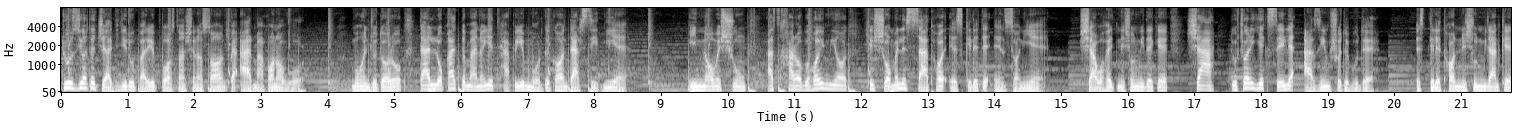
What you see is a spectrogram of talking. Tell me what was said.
جزئیات جدیدی رو برای باستانشناسان به ارمغان آورد. موهنجودارو در لغت به معنای تپه مردگان در سیدنیه. این نام شوم از خرابه های میاد که شامل صدها اسکلت انسانیه. شواهد نشون میده که شهر دچار یک سیل عظیم شده بوده. اسکلت ها نشون میدن که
